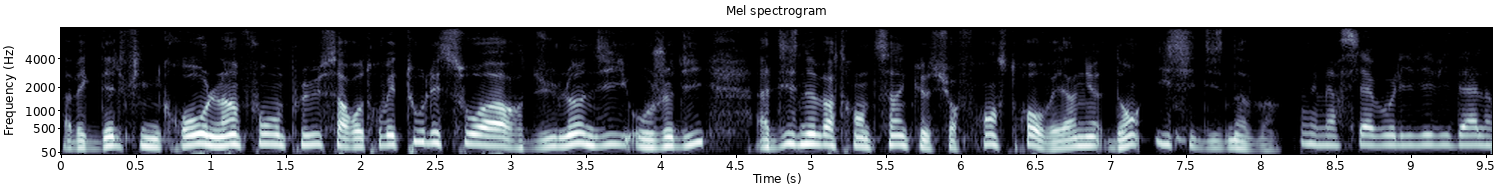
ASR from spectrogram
avec Delphine Cro. L'info en plus à retrouver tous les soirs du lundi au jeudi à 19h35 sur France 3 Auvergne dans Ici 19. Merci à vous Olivier Vidal.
